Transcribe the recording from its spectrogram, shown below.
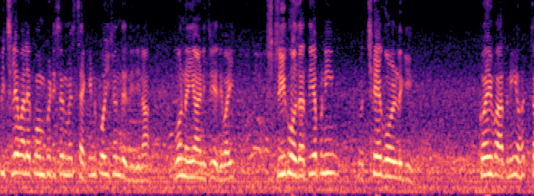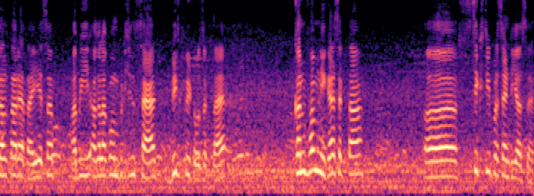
पिछले वाले कॉम्पिटिशन में सेकंड पोजीशन दे दी थी ना, वो नहीं आनी चाहिए थी भाई। स्ट्रीक हो जाती है अपनी छः गोल्ड की। कोई बात नहीं, चलता रहता है ये सब। अभी अगला कंपटीशन शायद बिग फिट हो सकता है। कंफर्म नहीं कह सकता। सिक्सटी परसेंट यस है।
